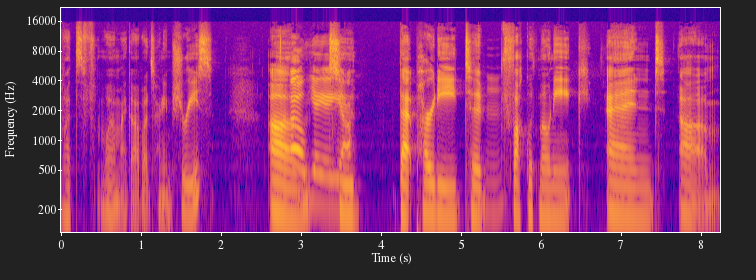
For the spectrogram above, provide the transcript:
what's oh my god, what's her name? Charrisse. Um Oh, yeah, yeah, to yeah. that party to fuck with Monique and um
